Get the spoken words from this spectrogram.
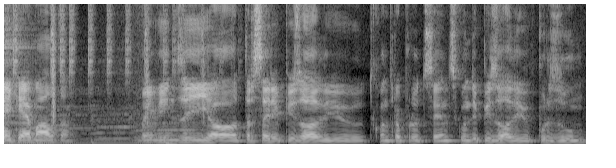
Como é que é, malta? Bem-vindos aí ao terceiro episódio de Contraproducente, segundo episódio por Zoom.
